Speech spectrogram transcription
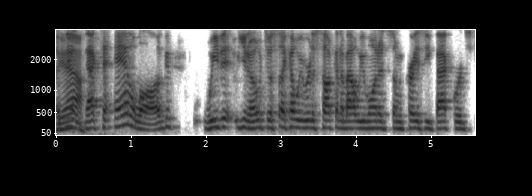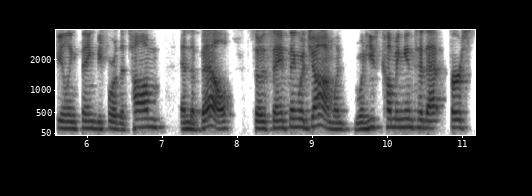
Again, yeah. back to analog we did, you know, just like how we were just talking about, we wanted some crazy backwards feeling thing before the tom and the bell. So same thing with John. When when he's coming into that first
